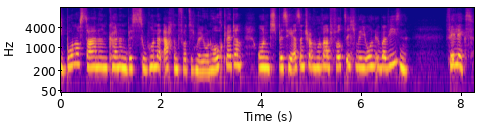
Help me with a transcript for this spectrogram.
die Bonuszahlen können bis zu 148 Millionen hochklettern. Und bisher sind schon 140 Millionen überwiesen. Felix,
